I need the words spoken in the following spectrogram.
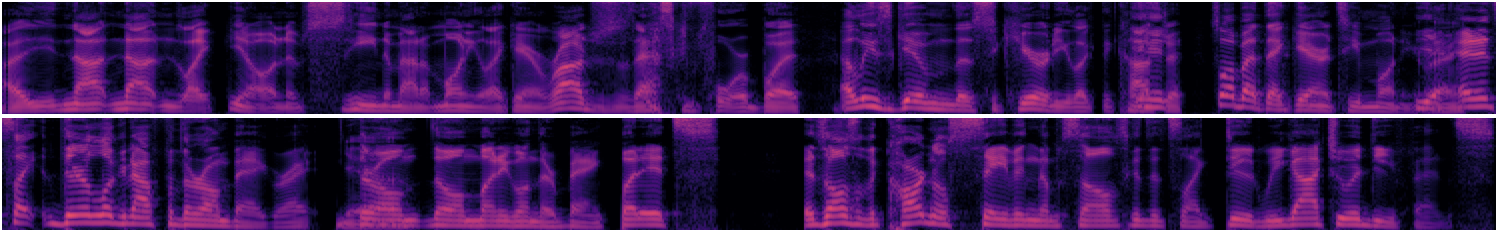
I, not not like you know an obscene amount of money like Aaron Rodgers is asking for, but at least give him the security like the contract. it's all about that guaranteed money, Yeah, right? and it's like they're looking out for their own bag, right? Yeah. Their own their own money going in their bank. But it's it's also the Cardinals saving themselves because it's like, dude, we got you a defense.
